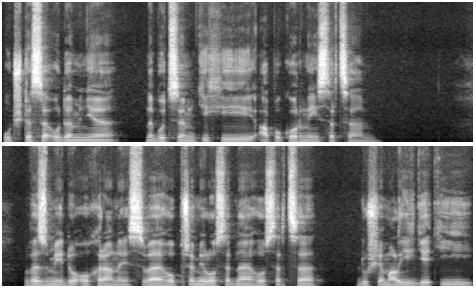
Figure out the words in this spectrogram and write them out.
učte se ode mě, neboť jsem tichý a pokorný srdcem. Vezmi do ochrany svého přemilosedného srdce duše malých dětí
